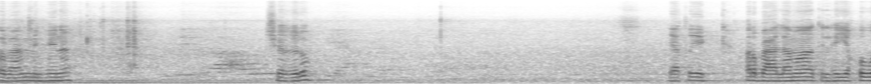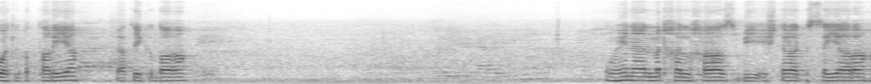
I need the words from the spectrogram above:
طبعا من هنا تشغله يعطيك أربع علامات اللي هي قوة البطارية يعطيك إضاءة. وهنا المدخل الخاص باشتراك السيارة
